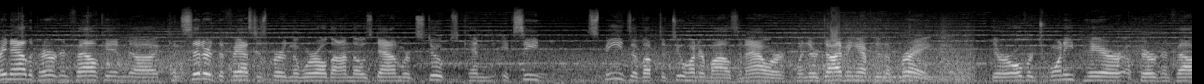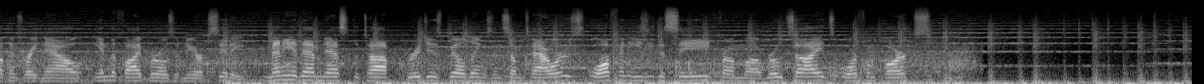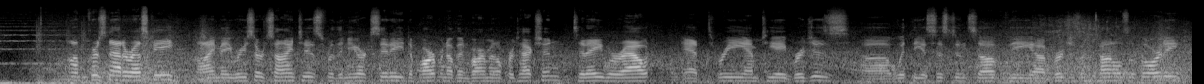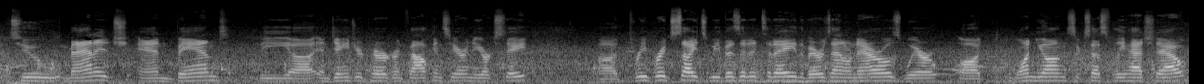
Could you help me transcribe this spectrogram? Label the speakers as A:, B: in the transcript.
A: Right now, the peregrine falcon, uh, considered the fastest bird in the world on those downward stoops, can exceed speeds of up to 200 miles an hour when they're diving after the prey. There are over 20 pair of peregrine falcons right now in the five boroughs of New York City. Many of them nest atop bridges, buildings, and some towers, often easy to see from uh, roadsides or from parks. I'm Chris Nadareski. I'm a research scientist for the New York City Department of Environmental Protection. Today we're out at three MTA bridges uh, with the assistance of the uh, Bridges and Tunnels Authority to manage and band the uh, endangered peregrine falcons here in New York State. Uh, three bridge sites we visited today, the Verrazano Narrows, where uh, one young successfully hatched out.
